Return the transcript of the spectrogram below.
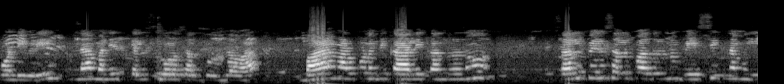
ಹೊಂದಿಕೆ ರೀ ಇನ್ನ ಮನೇದ ಕೆಲಸಗಳು ಸ್ವಲ್ಪ ಉಳ್ದವ ಭಾಳ ಮಾಡ್ಕೊಳೋದಿಕ್ಕೆ ಆಗ್ಲಿಕ್ಕಂದ್ರೂ ಸ್ವಲ್ಪ ಸ್ವಲ್ಪ ಆದ್ರೂ ಬೇಸಿಕ್ ನಮ್ಗೆ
